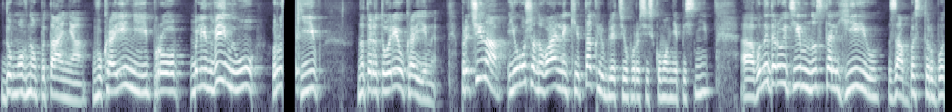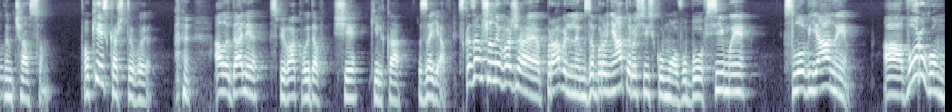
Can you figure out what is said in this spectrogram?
до мовного питання в Україні і про блін війну русаків на території України. Причина його шанувальники так люблять його російськомовні пісні. Е, Вони дарують їм ностальгію за безтурботним часом. Окей, скажете ви. Але далі співак видав ще кілька заяв. Сказав, що не вважає правильним забороняти російську мову, бо всі ми слов'яни. А ворогом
